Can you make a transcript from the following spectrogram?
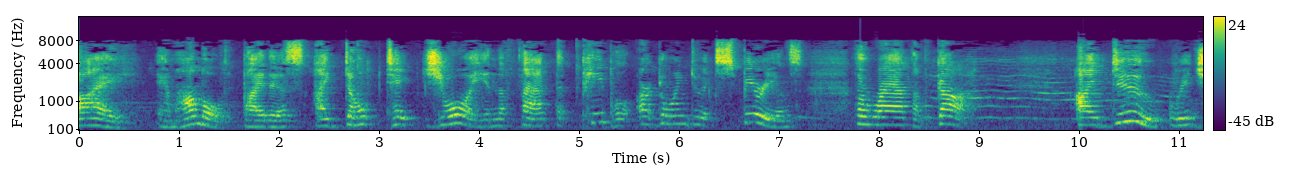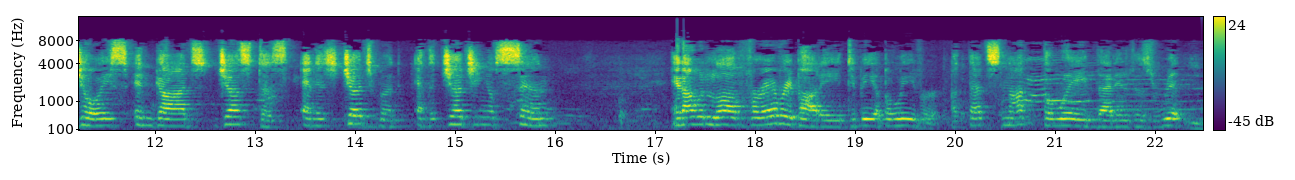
I am humbled by this. I don't take joy in the fact that people are going to experience the wrath of God. I do rejoice in God's justice and His judgment and the judging of sin and I would love for everybody to be a believer, but that's not the way that it is written.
